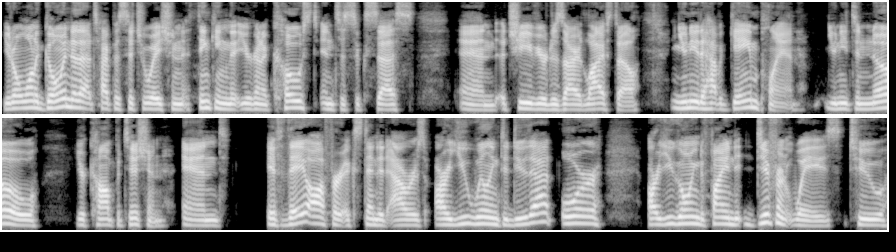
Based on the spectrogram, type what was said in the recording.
You don't want to go into that type of situation thinking that you're going to coast into success and achieve your desired lifestyle. You need to have a game plan. You need to know your competition. And if they offer extended hours, are you willing to do that? Or are you going to find different ways to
